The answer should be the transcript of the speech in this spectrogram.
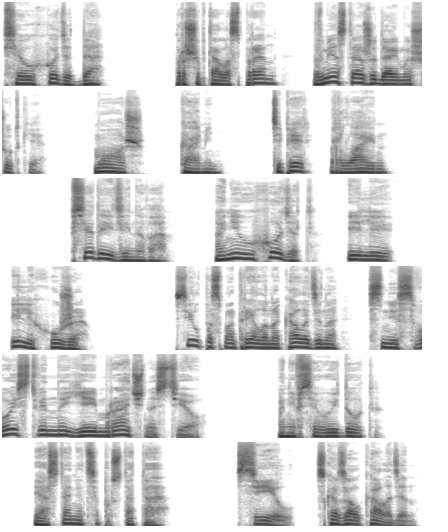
«Все уходят, да?» — прошептала Спрен вместо ожидаемой шутки. «Мош, камень, теперь Рлайн. Все до единого. Они уходят, или или хуже. Сил посмотрела на Каладина с несвойственной ей мрачностью. Они все уйдут, и останется пустота. «Сил», — сказал Каладин,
